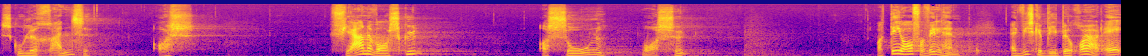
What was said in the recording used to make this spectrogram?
skulle rense os. Fjerne vores skyld og zone vores synd. Og det offer vil han, at vi skal blive berørt af,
